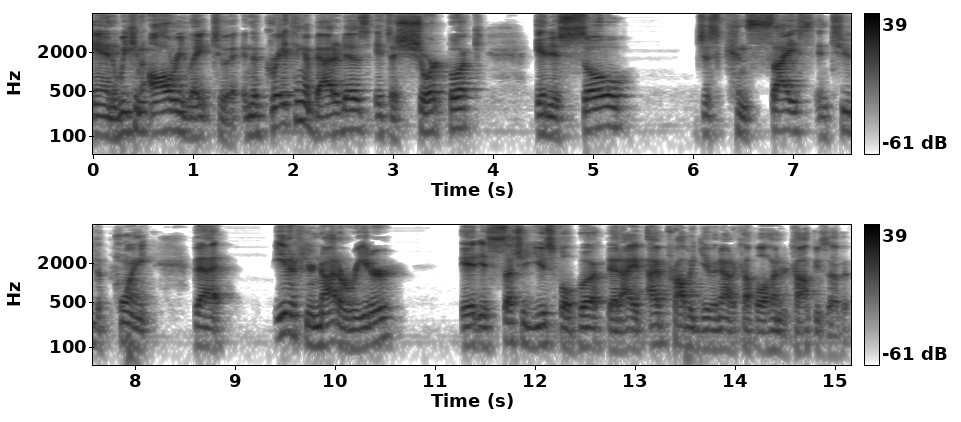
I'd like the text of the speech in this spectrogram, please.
And we can all relate to it. And the great thing about it is it's a short book. It is so just concise and to the point that even if you're not a reader it is such a useful book that I, I've probably given out a couple of hundred copies of it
